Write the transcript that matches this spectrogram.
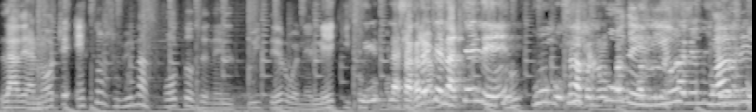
la de anoche, Héctor subió unas fotos en el Twitter o en el X. Sí, Las agarré de la tele, ¿eh? Pum, o sea, Hijo pero cuando- de cuando Dios, viendo, padre, no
